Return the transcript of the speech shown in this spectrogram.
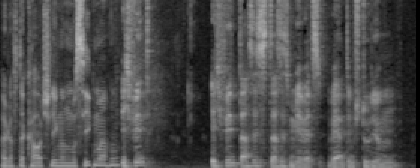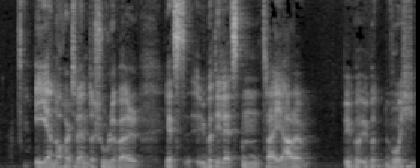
halt auf der Couch liegen und Musik machen. Ich finde, ich find, das, ist, das ist mir jetzt während dem Studium eher noch als während der Schule, weil jetzt über die letzten drei Jahre, über, über, wo ich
